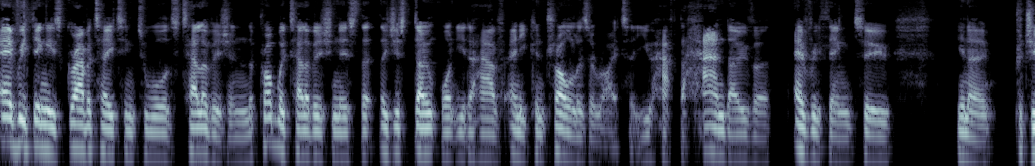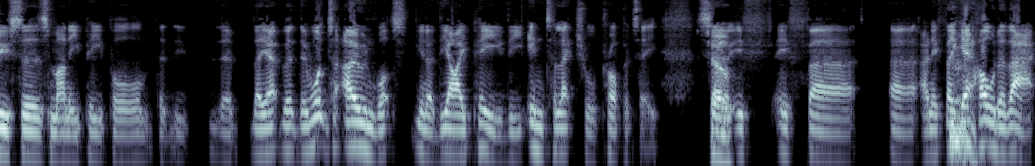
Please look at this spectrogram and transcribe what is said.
everything is gravitating towards television. The problem with television is that they just don't want you to have any control as a writer. You have to hand over everything to, you know, producers, money people. That they, they they want to own what's you know the IP, the intellectual property. So if if uh, uh, and if they get hold of that,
